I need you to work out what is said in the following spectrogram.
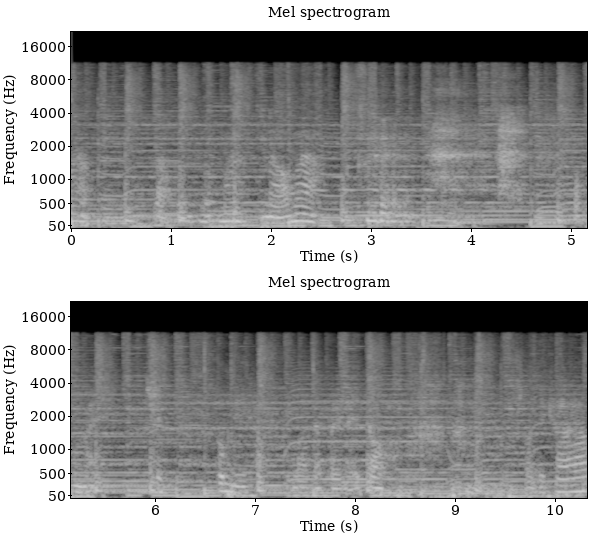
มากหลับสนุกมากหนาวมากพบกันใหม่ทริปพรุ่งนี้ครับว่าจะไปไหนต่อ สวัสดีครับ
